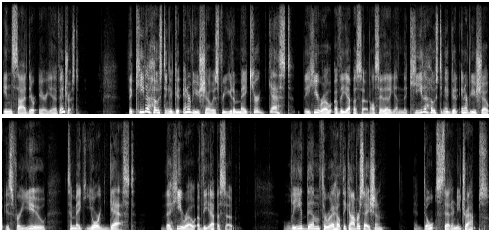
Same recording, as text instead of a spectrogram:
inside their area of interest. The key to hosting a good interview show is for you to make your guest the hero of the episode. I'll say that again. The key to hosting a good interview show is for you to make your guest the hero of the episode. Lead them through a healthy conversation and don't set any traps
